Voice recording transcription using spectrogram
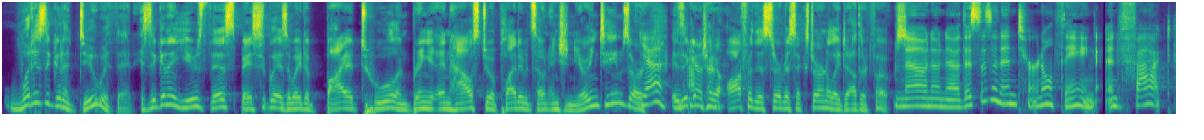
What is it going to do with it? Is it going to use this basically as a way to buy a tool and bring it in house to apply to its own engineering teams? Or yeah, is it going to try to offer this service externally to other folks? No, no, no. This is an internal thing. In fact,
